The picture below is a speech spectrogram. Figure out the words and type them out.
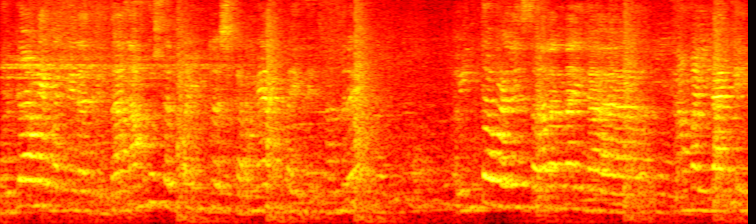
ವರ್ಗಾವಣೆ ಬಂದಿರೋದ್ರಿಂದ ನಮಗೂ ಇಂಟ್ರೆಸ್ಟ್ ಕಡಿಮೆ ಆಗ್ತಾ ಇದೆ. ಅಂದ್ರೆ ಇಂಥ ಒಳ್ಳೆ ಸಾರನ್ನ ಈಗ ನಮ್ಮ ಇಲಾಖೆ ಈ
